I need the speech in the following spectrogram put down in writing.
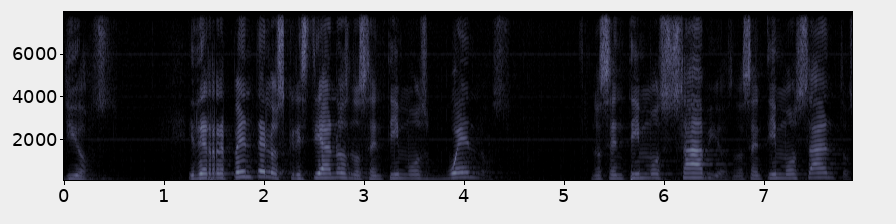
Dios. Y de repente los cristianos nos sentimos buenos, nos sentimos sabios, nos sentimos santos.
